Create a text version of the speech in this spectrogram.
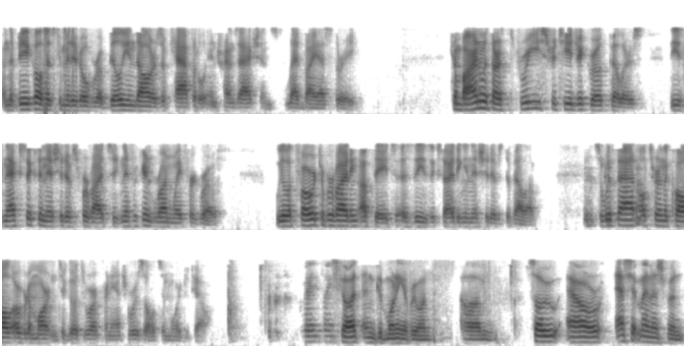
and the vehicle has committed over a $1 billion of capital in transactions led by S3. Combined with our three strategic growth pillars, these next six initiatives provide significant runway for growth. We look forward to providing updates as these exciting initiatives develop. So with that, I'll turn the call over to Martin to go through our financial results in more detail. Great. Thanks, Scott, and good morning, everyone. Um, so our asset management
